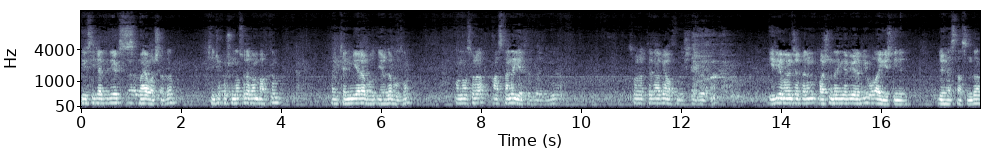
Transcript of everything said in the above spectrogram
Birisi geldi direkt sıkmaya başladı. İkinci kurşundan sonra ben baktım. Ben kendimi yere yerde buldum. Ondan sonra hastaneye getirdiler beni. Sonra tedavi altında işte böyle. 7 yıl önce benim başımdan yine böyle bir olay geçtiğini düğün esnasında.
